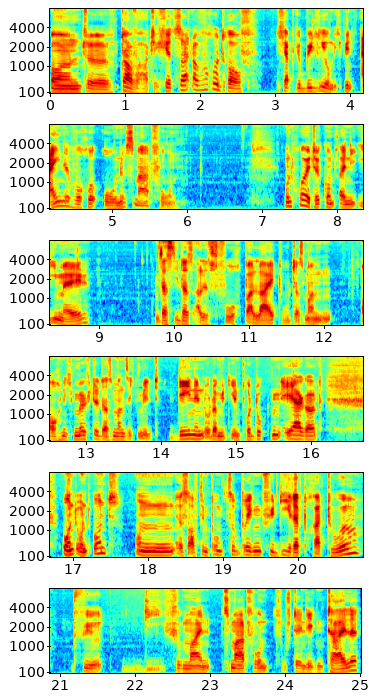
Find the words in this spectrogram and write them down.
Und äh, da warte ich jetzt seit einer Woche drauf. Ich habe Jubiläum. Ich bin eine Woche ohne Smartphone. Und heute kommt eine E-Mail, dass sie das alles furchtbar leid tut, dass man auch nicht möchte, dass man sich mit denen oder mit ihren Produkten ärgert und, und, und. Um es auf den Punkt zu bringen, für die Reparatur, für die für mein Smartphone zuständigen Teile,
